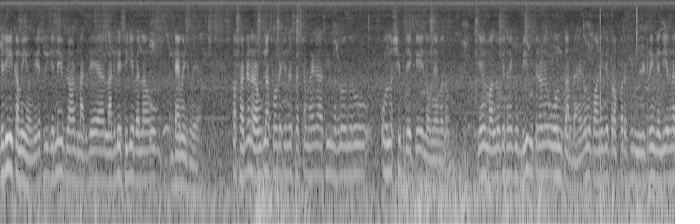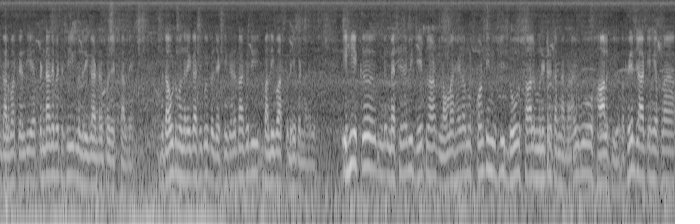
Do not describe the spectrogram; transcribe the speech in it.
ਜਿਹੜੀ ਇਹ ਕਮੀ ਆਉਂਦੀ ਹੈ, ਇਸ ਲਈ ਜਿੰਨੇ ਵੀ ਪਲਾਂਟ ਲੱਗਦੇ ਆ, ਲੱਗਦੇ ਸੀਗੇ ਪਹਿਲਾਂ ਉਹ ਡੈਮੇਜ ਹੋਏ ਆ। ਪਰ ਸਾਡੇ ਜਿਹੜਾ ਰਾਉਂਡ ਫਾਊਂਡੇਸ਼ਨ ਦਾ ਸਿਸਟਮ ਹੈਗਾ, ਅਸੀਂ ਮਤਲਬ ਉਹਨਾਂ ਨੂੰ ਓਨਰਸ਼ਿਪ ਦੇ ਕੇ ਲਾਉਂਦੇ ਆ ਮਤਲਬ। ਜਿਵੇਂ ਮੰਨ ਲਓ ਕਿਸੇ ਨੇ ਕੋਈ 20 ਬੂਟੇ ਲਾਉਣੇ ਉਹ ਓਨ ਕਰਦਾ ਹੈਗਾ, ਉਹਨੂੰ ਪਾਣੀ ਦੇ ਪ੍ਰੋਪਰ ਅਸੀਂ ਮੋਨੀਟਰਿੰਗ ਦਿੰਦੀ ਹੈ, ਉਹਦੇ ਨਾਲ ਗੱਲਬਾਤ ਰਹਿੰਦੀ ਹੈ। ਪਿੰਡਾਂ ਦੇ ਵਿੱਚ ਅਸੀਂ ਮਨਰੇਗਾ ਅੰਡਰ ਪ੍ਰੋਜੈਕਟ ਕਰਦੇ ਹਾਂ। ਵਿਦਆਊਟ ਮਨਰੇਗਾ ਅਸੀਂ ਕੋਈ ਪ੍ਰੋਜੈਕਟ ਨਹੀਂ ਕਰਦੇ, ਤਾਂ ਕਿ ਉਹਦੀ ਬਾਲੀ ਵਾਰਸ ਰਹੇ ਪਿੰਡਾਂ ਦੇ ਵਿੱਚ। ਇਹੀ ਇੱਕ ਮੈਸੇਜ ਹੈ ਵੀ ਜੇ ਪਲਾਂਟ ਲਾਉਣਾ ਹੈਗਾ, ਉਹਨੂੰ ਕੰਟੀਨਿਊਸਲੀ 2 ਸਾਲ ਮੋਨੀਟਰ ਕਰਨਾ ਪੈਣਾ ਵੀ ਉਹ ਹਾਲ ਕੀ ਹੋਗਾ ਫਿਰ ਜਾ ਕੇ ਇਹ ਆਪਣਾ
